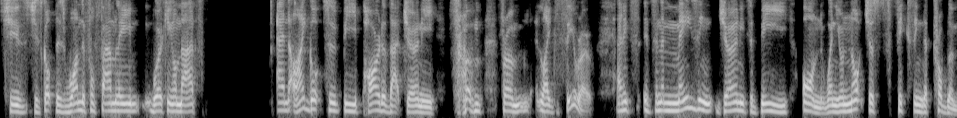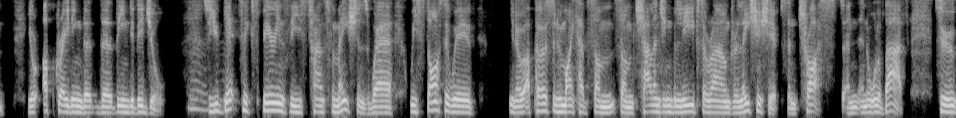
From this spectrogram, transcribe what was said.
she's she's got this wonderful family working on that and i got to be part of that journey from from like zero and it's it's an amazing journey to be on when you're not just fixing the problem you're upgrading the the, the individual mm. so you get to experience these transformations where we started with you know a person who might have some some challenging beliefs around relationships and trust and and all of that to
